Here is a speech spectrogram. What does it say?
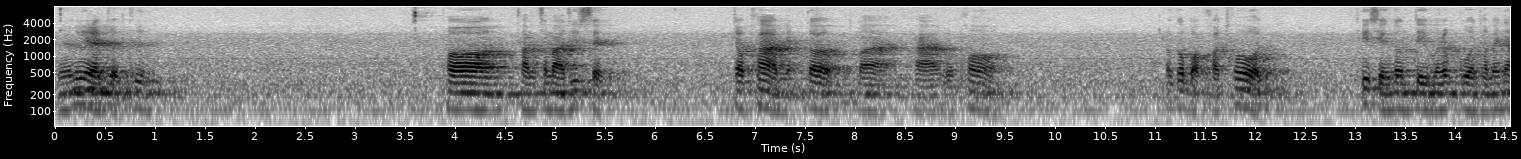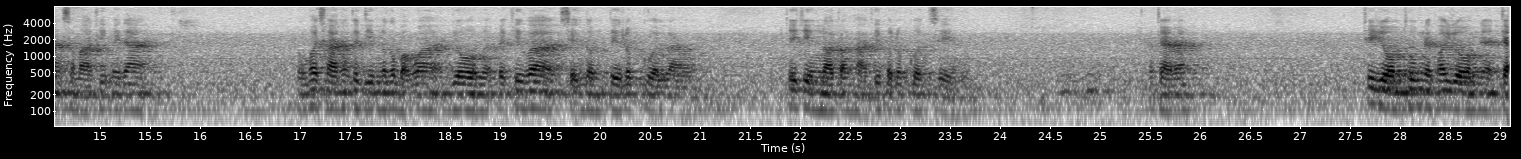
เหมือนไม่มีอะไรเกิดขึ้น พอทำสมาธิเสร็จ เจ้าภาพเนี่ยก็มาหาหลวงพ่อ แล้วก็บอกขอโทษ ที่เสียงดนตรีมารบกวนทำให้นั่งสมาธิไม่ได้ หลวงพ่อชาท่านก็ยิ้มแล้วก็บอกว่าโยมไปคิดว่าเสียงดนตรีรบกวนเรา ที่จริงเราต้องหาที่ไปรบกวนเสียงเข้าใจไหมที่โยมทุกเนี่ยเพราะโยมเนี่ยใจ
